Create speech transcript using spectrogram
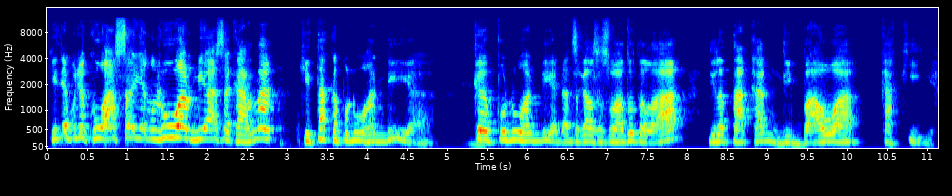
Kita punya kuasa yang luar biasa karena kita kepenuhan dia. Kepenuhan dia. Dan segala sesuatu telah diletakkan di bawah kakinya.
